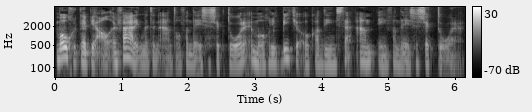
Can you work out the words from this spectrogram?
Mogelijk heb je al ervaring met een aantal van deze sectoren en mogelijk bied je ook al diensten aan een van deze sectoren.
